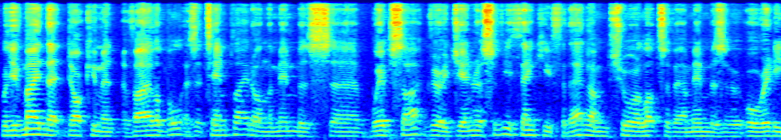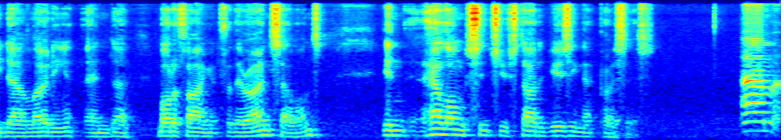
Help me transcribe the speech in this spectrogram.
Well, you've made that document available as a template on the members' uh, website. Very generous of you. Thank you for that. I'm sure lots of our members are already downloading it and uh, modifying it for their own salons. In how long since you've started using that process? Um,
